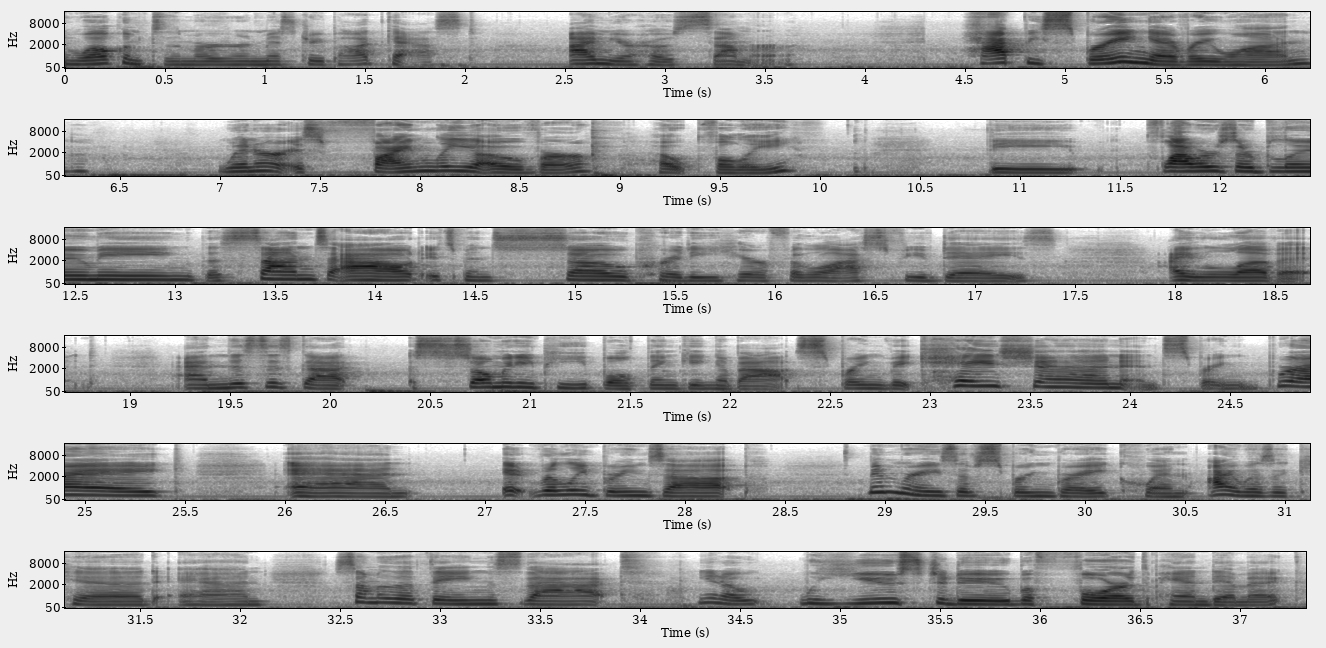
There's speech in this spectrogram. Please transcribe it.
and welcome to the Murder and Mystery Podcast. I'm your host, Somer. Happy spring, everyone. Winter is finally over, hopefully. The flowers are blooming, the sun's out. It's been so pretty here for the last few days. I love it. And this has got so many people thinking about spring vacation and spring break. And it really brings up memories of spring break when I was a kid and some of the things that, you know, we used to do before the pandemic.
